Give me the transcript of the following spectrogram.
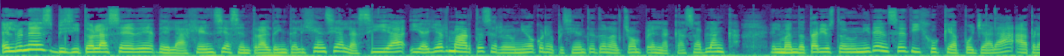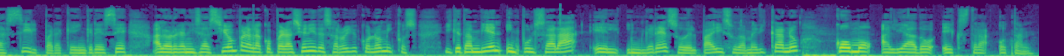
El lunes visitó la sede de la Agencia Central de Inteligencia, la CIA, y ayer martes se reunió con el presidente Donald Trump en la Casa Blanca. El mandatario estadounidense dijo que apoyará a Brasil para que ingrese a la Organización para la Cooperación y Desarrollo Económicos y que también impulsará el ingreso del país sudamericano como aliado extra OTAN.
